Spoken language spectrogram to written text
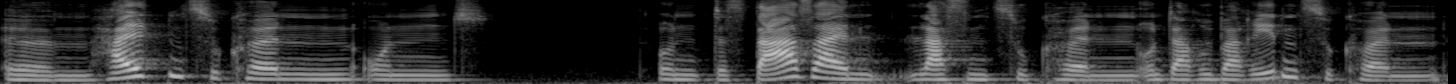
ähm, halten zu können und, und das da sein lassen zu können und darüber reden zu können.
